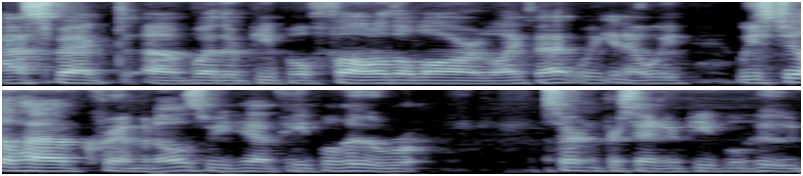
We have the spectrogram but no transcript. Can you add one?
aspect of whether people follow the law or like that, we you know we we still have criminals. We have people who a certain percentage of people who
